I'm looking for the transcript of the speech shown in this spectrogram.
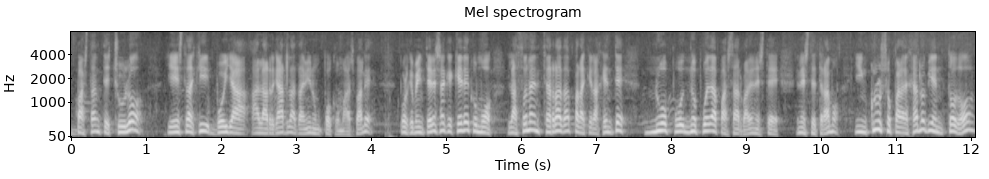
bastante chulo. Y esta de aquí voy a alargarla también un poco más, ¿vale? Porque me interesa que quede como la zona encerrada para que la gente no, no pueda pasar, ¿vale? En este, en este tramo. Incluso para dejarlo bien todo,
